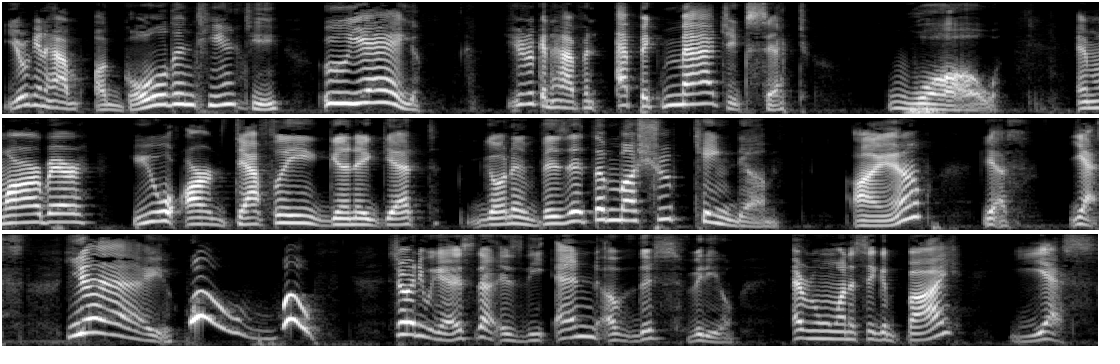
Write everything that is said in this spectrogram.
You're gonna have a golden TNT. Ooh, yay! You're gonna have an epic magic set. Whoa. And Marbear, you are definitely gonna get, gonna visit the Mushroom Kingdom. I am? Yes. Yes. Yay! Woo! Woo! So anyway, guys, that is the end of this video. Everyone want to say goodbye? Yes.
